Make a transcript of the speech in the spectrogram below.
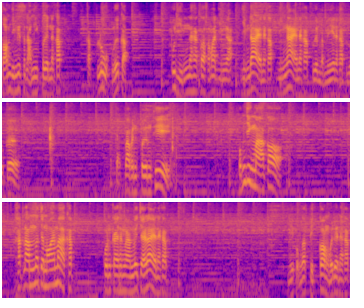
ซ้อมยิงที่สนามยิงปืนนะครับ กับลูกหรือกับ ผู้หญิงนะฮะก็สามารถยิงอะยิงได้นะครับยิงง่ายนะครับปืนแบบนี้นะครับลูเกอร์จัดว่าเป็นปืนที่ ผมยิงมาก็ ขัดลำน่าจะน้อยมากครับกลไกทำงานไว้ใจได้นะครับ นี่ผมก็ติดกล้องไว้ด้วยนะครับ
